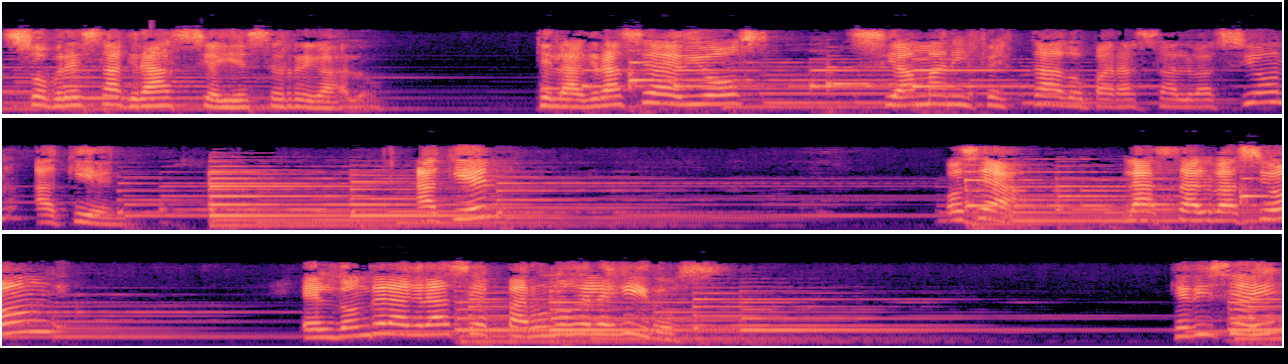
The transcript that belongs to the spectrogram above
sobre esa gracia y ese regalo. Que la gracia de Dios se ha manifestado para salvación a quién? ¿A quién? O sea, la salvación, el don de la gracia es para unos elegidos. ¿Qué dice ahí?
